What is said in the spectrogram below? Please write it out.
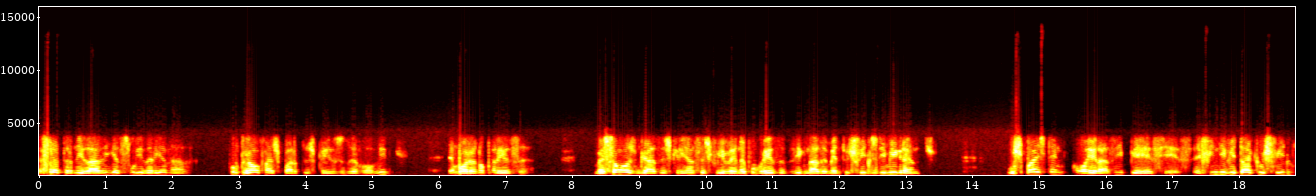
a fraternidade e a solidariedade. Portugal faz parte dos países desenvolvidos, embora não pareça. Mas são aos milhares as crianças que vivem na pobreza, designadamente os filhos de imigrantes. Os pais têm de correr às IPSS a fim de evitar que os filhos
